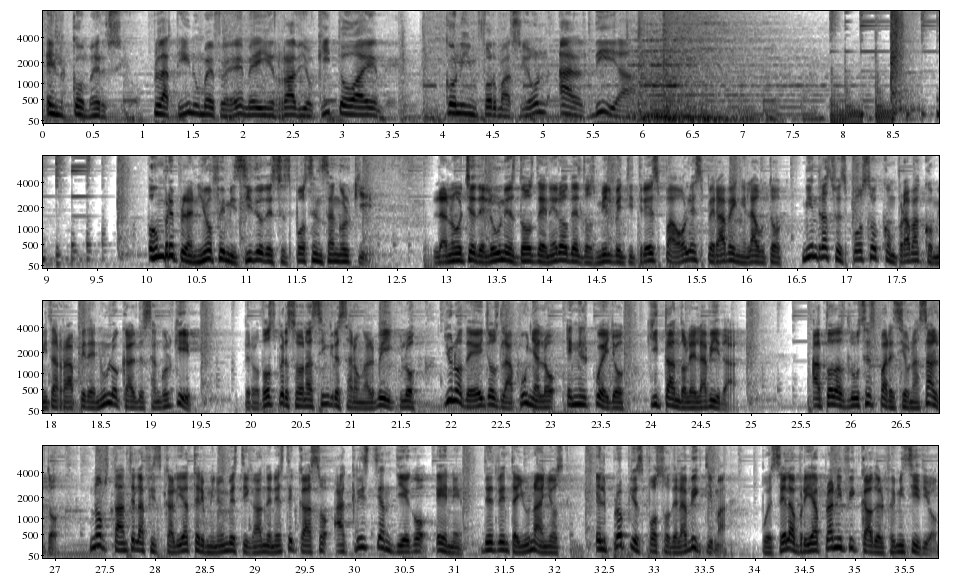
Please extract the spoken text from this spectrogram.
El Comercio, Platinum FM y Radio Quito AM. Con información al día. Hombre planeó femicidio de su esposa en Sangolquí. La noche del lunes 2 de enero del 2023, Paola esperaba en el auto mientras su esposo compraba comida rápida en un local de Sangolquí. Pero dos personas ingresaron al vehículo y uno de ellos la apuñaló en el cuello, quitándole la vida. A todas luces parecía un asalto. No obstante, la fiscalía terminó investigando en este caso a Cristian Diego N., de 31 años, el propio esposo de la víctima, pues él habría planificado el femicidio.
